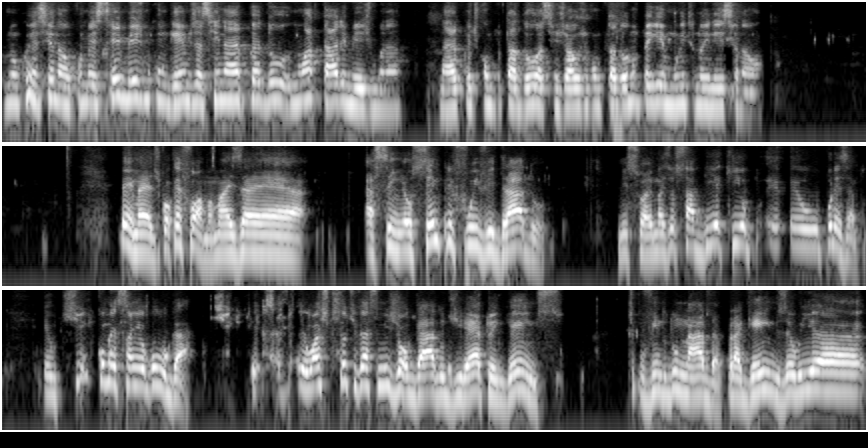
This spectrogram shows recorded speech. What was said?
não conheci não. Comecei mesmo com games assim na época do no Atari mesmo, né? Na época de computador, assim, jogos de computador não peguei muito no início não. Bem, mas de qualquer forma, mas é assim, eu sempre fui vidrado nisso aí, mas eu sabia que eu, eu, por exemplo, eu tinha que começar em algum lugar. Eu acho que se eu tivesse me jogado direto em games, tipo, vindo do nada para games, eu ia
